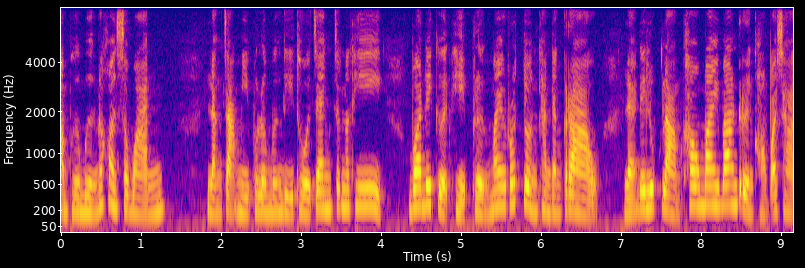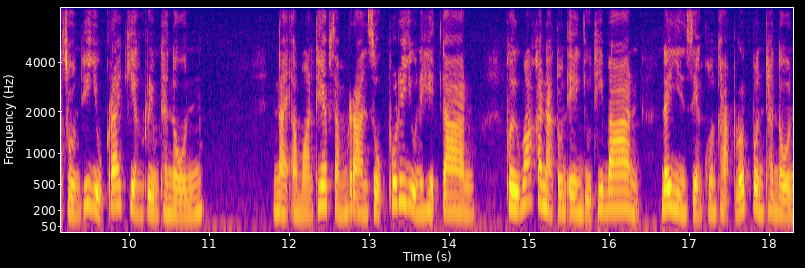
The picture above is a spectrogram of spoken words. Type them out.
อำเภอเมืองนครสวรรค์ หลังจากมีพลเมืองดีโทรแจ้งเจ้าหน้าที่ ว่าได้เกิดเหตุเพลิงไหม้รถยนต์คันดังกล่าว และได้ลุกลามเข้าไหม้บ้านเรือนของประชาชนที่อยู่ใกล้เคียงริมถนนนายอมรเทพสำราญสุขผู้ที่อยู่ในเหตุการณ์ เผยว่าขณะตนเองอยู่ที่บ้าน ได้ยินเสียงคนขับรถบนถนน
